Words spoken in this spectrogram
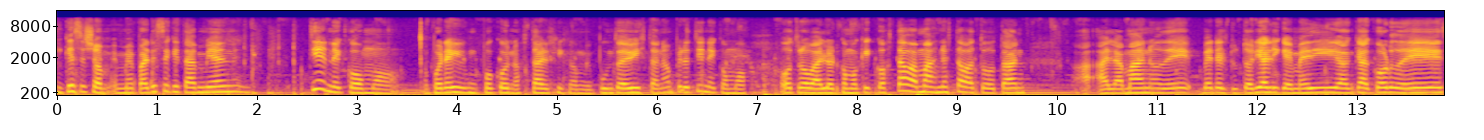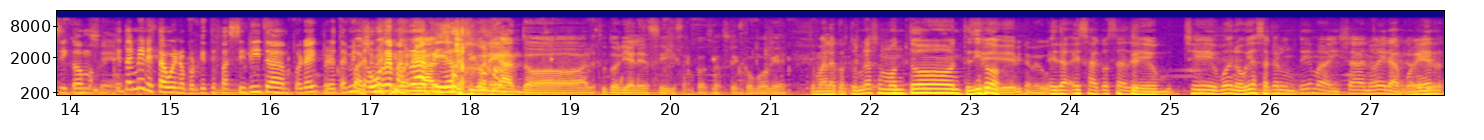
Y qué sé yo, me parece que también tiene como, por ahí un poco nostálgico en mi punto de vista, ¿no? Pero tiene como otro valor, como que costaba más, no estaba todo tan a, a la mano de ver el tutorial y que me digan qué acorde es y cómo. Sí. Que también está bueno porque te facilita por ahí, pero también Bueno, te aburre más rápido. Yo me sigo negando a los tutoriales y esas cosas. Es como que. Te malacostumbras un montón, te digo. sí, a mí no me gusta. Era esa cosa de, che, bueno, voy a sacar un tema y ya no era poner.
